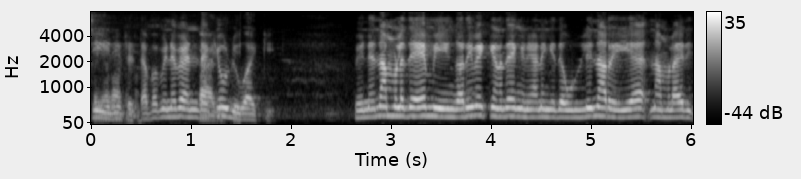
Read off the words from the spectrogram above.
ചീരിട്ടിട്ട് അപ്പം പിന്നെ വെണ്ടയ്ക്ക ഒഴിവാക്കി. പിന്നെ നമ്മളിതേ മീൻ കറി വെക്കണത് എങ്ങനെയാണെങ്കിൽ ഇത് ഉള്ളി നിറയെ നമ്മൾ അരി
